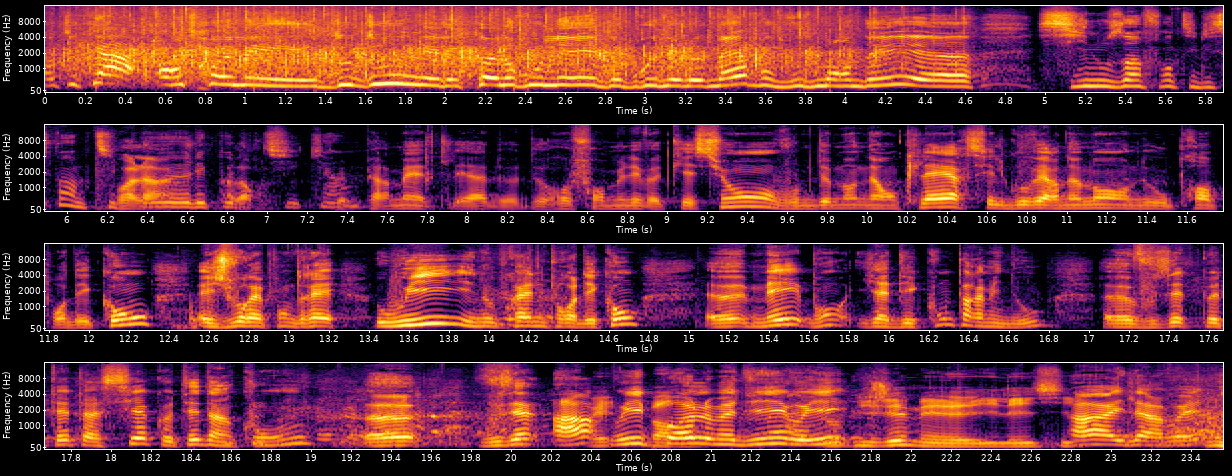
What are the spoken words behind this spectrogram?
En tout cas, entre les doudounes et les cols roulés de Bruno Le Maire, vous vous demandez euh, s'ils nous infantilisent pas un petit Voilà. peu les Alors, politiques. je hein. vais me permettre, Léa, de, de reformuler votre question. Vous me demandez en clair si le gouvernement nous prend pour des cons. Et je vous répondrai oui, ils nous prennent pour des cons. Euh, mais bon, il y a des cons parmi nous. Euh, vous êtes peut-être assis à côté d'un con. Euh, vous êtes... Ah Oui, oui. Paul me dit, oui. Obligé, mais il est ici. Ah, il a, oui.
